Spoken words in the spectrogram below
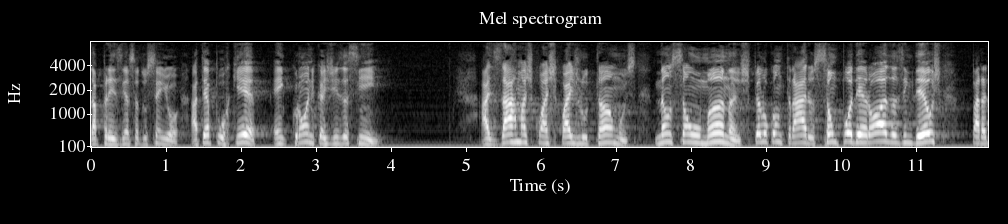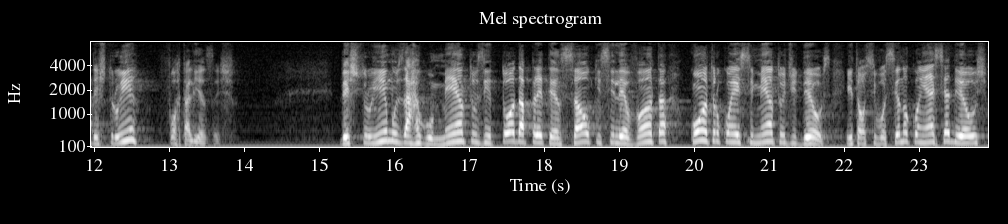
da presença do Senhor. Até porque em Crônicas diz assim: as armas com as quais lutamos não são humanas, pelo contrário, são poderosas em Deus para destruir fortalezas. Destruímos argumentos e toda pretensão que se levanta contra o conhecimento de Deus. Então, se você não conhece a Deus,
